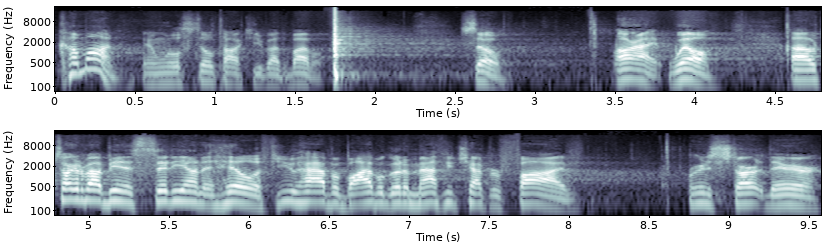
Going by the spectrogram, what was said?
come on, and we'll still talk to you about the Bible. So, all right, well, uh, we're talking about being a city on a hill. If you have a Bible, go to Matthew chapter 5. We're going to start there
